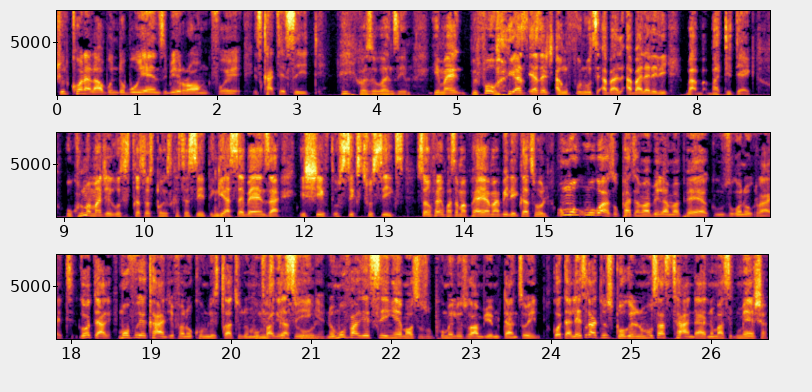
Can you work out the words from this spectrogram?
kusho ukuthi khona lapho into obuyenza be wrong for isikhathi eside. Hey kwaze kwanzima. Yima before yazi yazi nje angifuni ukuthi abal- abalaleli ba- ba- badideke. Ukhuluma manje ukuthi isicathulo sigqoke isikhathi eside. Ngiyasebenza ishift u6 to 6 so ngifanele ngiphatha amaphaya amabili icathulo uma uma ukwazi ukuphatha amabili amapheya uzokona ukright kodwa ke uma ufika ekhaya nje fanele ukhumule isicathulo noma Khumula ufake isicathulo. esinye. Noma ufake esinye mase usuphumela usuhamba emdansweni. Kodwa lesi kade usigqokile noma usasithanda noma sikumesha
